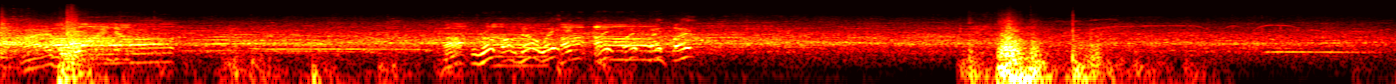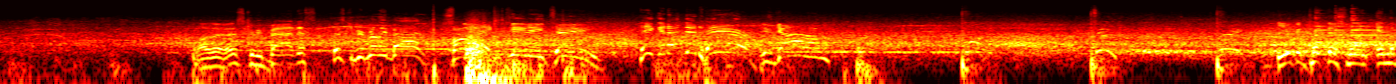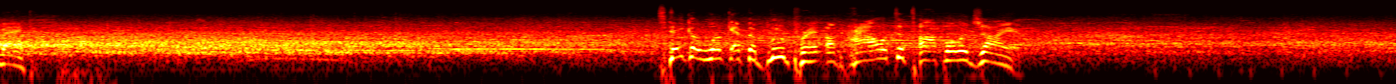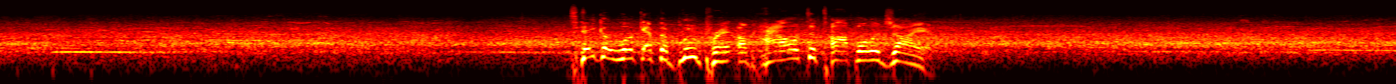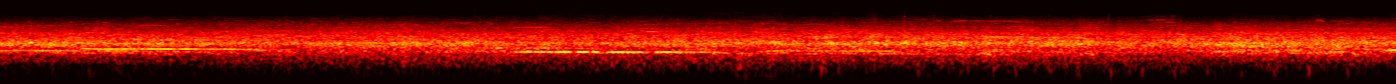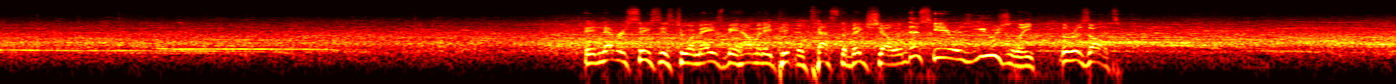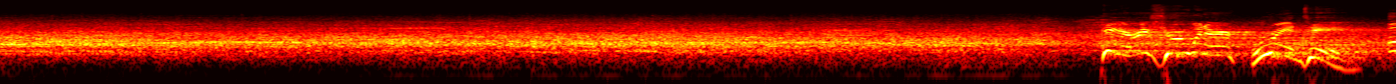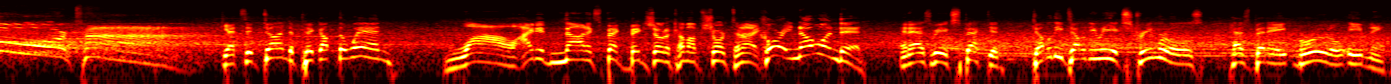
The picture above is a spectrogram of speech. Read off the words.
A up. Off the rope. Oh, no. Wait, wait, wait. Oh, this could be bad. This This could be really bad. Sonic DDT. He can end it here. He's got him. You can put this one in the bank. Take a look at the blueprint of how to topple a giant. Take a look at the blueprint of how to topple a giant. It never ceases to amaze me how many people test the Big Show, and this here is usually the result. Here is your winner, Randy Orton. Gets it done to pick up the win. Wow, I did not expect Big Show to come up short tonight. Corey, no one did. And as we expected, WWE Extreme Rules has been a brutal evening.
